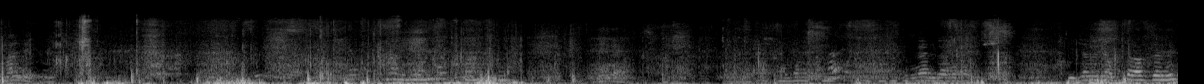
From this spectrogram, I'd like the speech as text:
Bunları bekliyorum. Hocam hocam bu taraf dönün.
